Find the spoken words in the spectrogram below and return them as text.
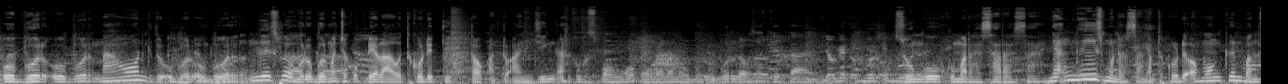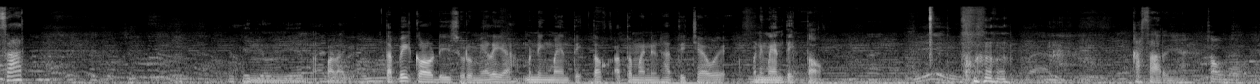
ubur-ubur. Naon gitu ubur-ubur. Ubur. enggak sih ubur-ubur mah cukup di laut kok di TikTok atau anjing ah. Cukup SpongeBob yang mana mau buru-buru gak usah kita joget ubur ubur sungguh ku merasa rasanya geus mun rasa mah teu kudu diomongkeun bangsat. Joget Hmm, apalagi. Tapi kalau disuruh milih ya mending main TikTok atau mainin hati cewek mending main TikTok. Kasarnya. Cowok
